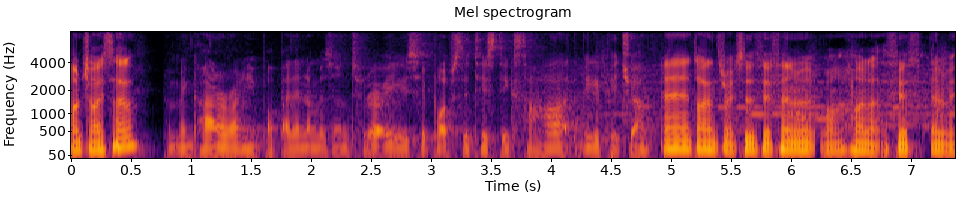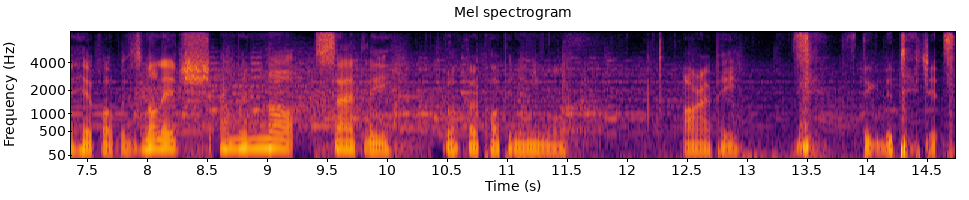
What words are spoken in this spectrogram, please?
I'm Charlie Taylor. I'm Ben Minkara, run hip hop by the numbers on Twitter. I use hip hop statistics to highlight the bigger picture. And I'm director to the fifth element. Well, I highlight the fifth element hip hop with his knowledge. And we're not, sadly, Glocko popping anymore. RIP. Sticking the digits.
